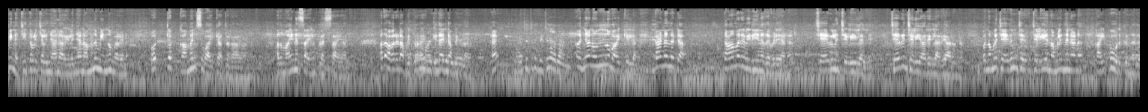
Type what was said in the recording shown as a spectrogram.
പിന്നെ ചീത്ത വിളിച്ചാൽ ഞാൻ അറിയില്ല. ഞാൻ അന്നും ഇന്നും പറയണം ഒറ്റ കമൻസ് വായിക്കാത്ത ഒരാളാണ്. അത് മൈനസ് ആയാലും പ്ലസ് ആയാലും. അത് അവരുടെ അഭിപ്രായം. ഇതെന്റെ അഭിപ്രായം. ആ ഞാൻ ഒന്നും വായിക്കില്ല. കാരണം എന്നിട്ടാ താമര വിരിയുന്നത് എവിടെയാണ്? ചേറിലും ചെളിയിലല്ലേ? ചേറും ചെളി ആരെങ്കിലും അറിയാറുണ്ടോ? അപ്പം നമ്മൾ ചേരും ചെളിയെ ചെളിയെ നമ്മളെന്തിനാണ് ഹൈപ്പ് കൊടുക്കുന്നത്?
